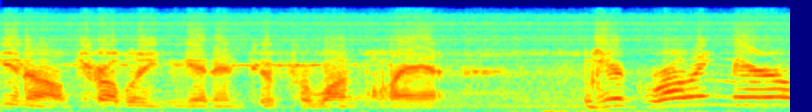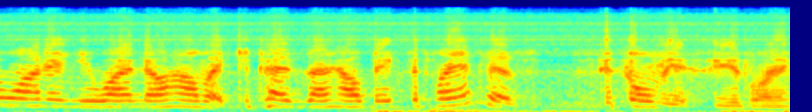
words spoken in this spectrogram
you know, trouble you can get into for one plant. You're growing marijuana and you want to know how much. Depends on how big the plant is. It's only a seedling.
